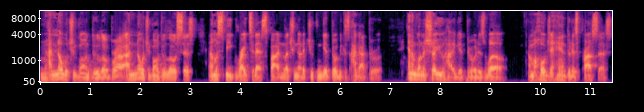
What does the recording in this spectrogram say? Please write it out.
Man. I know what you're going through, little bro. I know what you're going through, little sis. And I'm gonna speak right to that spot and let you know that you can get through it because I got through it. And I'm gonna show you how to get through it as well. I'm gonna hold your hand through this process.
